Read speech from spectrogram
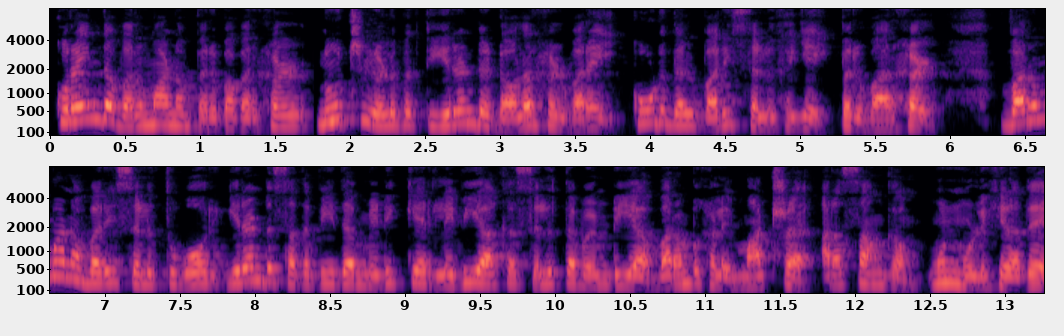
குறைந்த வருமானம் பெறுபவர்கள் நூற்றி எழுபத்தி இரண்டு டாலர்கள் வரை கூடுதல் வரி சலுகையை பெறுவார்கள். வருமான வரி செலுத்துவோர் இரண்டு சதவீத மெடிக்கேர் லெவியாக செலுத்த வேண்டிய வரம்புகளை மாற்ற அரசாங்கம் முன்மொழிகிறது.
